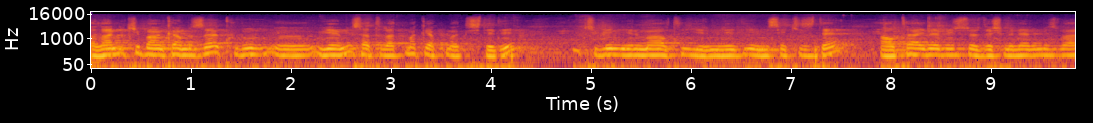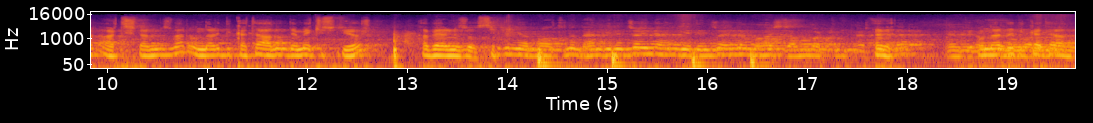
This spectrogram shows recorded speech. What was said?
Kalan iki bankamıza kurul e, üyemiz hatırlatmak yapmak istedi. 2026, 27, 28'de 6 ayda bir sözleşmelerimiz var, artışlarımız var. Onları dikkate alın demek istiyor. Haberiniz olsun. 2026'nın da hem birinci ayında hem yedinci ayında maaş zammı var tüm personele. Hem Onları da dikkate alın.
